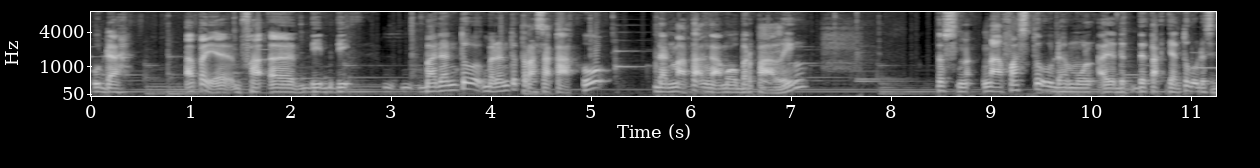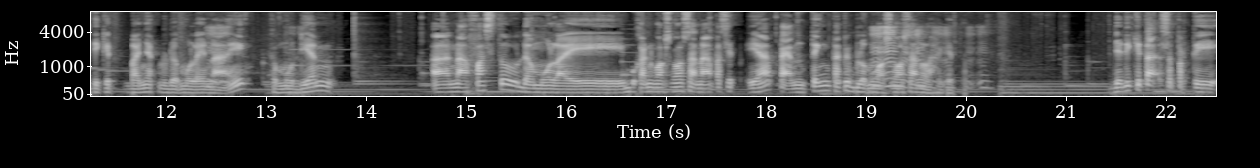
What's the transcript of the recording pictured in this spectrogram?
udah apa ya fa- eh, di, di badan tuh badan tuh terasa kaku dan mata nggak mau berpaling terus na- nafas tuh udah mulai detak jantung udah sedikit banyak udah mulai Hmm. naik kemudian eh, nafas tuh udah mulai bukan ngos-ngosan apa sih ya panting tapi belum ngos-ngosan Mm, lah mm, mm, gitu. Jadi kita seperti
